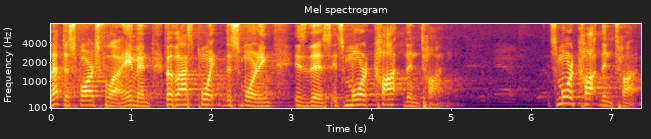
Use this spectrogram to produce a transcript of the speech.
Let the sparks fly. Amen. The last point this morning is this it's more caught than taught. It's more caught than taught.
